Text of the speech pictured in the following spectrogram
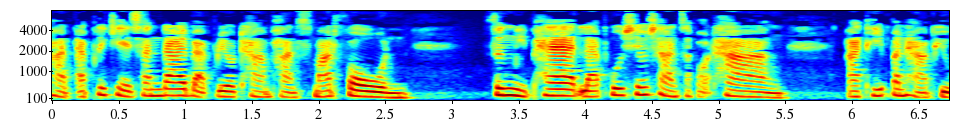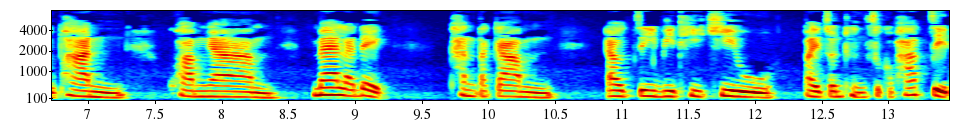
ผ่านแอปพลิเคชันได้แบบเรียลไทม์ผ่านสมาร์ทโฟน ซึ่งมีแพทย์และผู้เชี่ยวชาญเฉพาะทาง อาทิปัญหาผิวพรรณ ความงาม แม่และเด็ก ทันตกรรม LGBTQ ไปจนถึงสุขภาพจิต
